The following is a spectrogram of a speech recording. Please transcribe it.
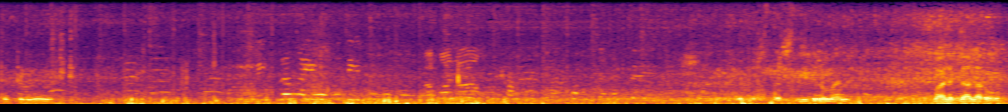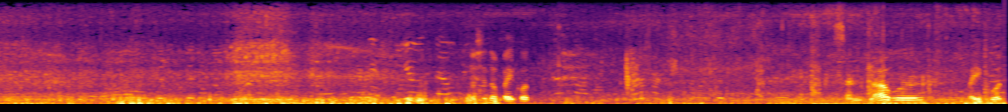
Ganda tingin. eh. Wait lang, ayoko dito. Tapos dito naman, mga naglalaro. Kasi ito paikot. Sunflower, paikot.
